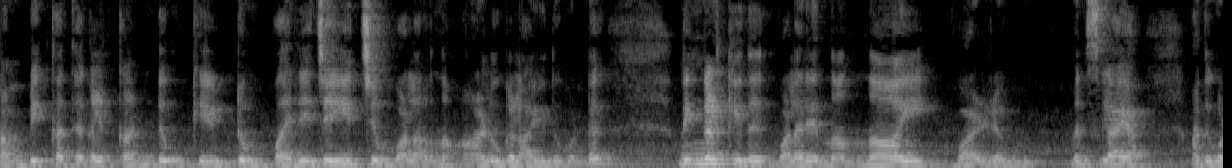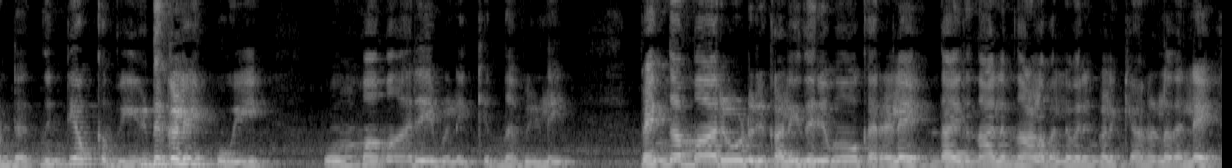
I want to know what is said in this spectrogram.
കമ്പിക്കഥകൾ കണ്ടും കേട്ടും പരിചയിച്ചും വളർന്ന ആളുകളായതുകൊണ്ട് നിങ്ങൾക്കിത് വളരെ നന്നായി വഴങ്ങും. മനസ്സിലായ? അതുകൊണ്ട് നിന്റെയൊക്കെ വീടുകളിൽ പോയി ഉമ്മമാരെ വിളിക്കുന്ന വിളി. പെങ്ങന്മാരോടൊരു കളി തരുമോ കരളെ? എന്തായിരുന്നാലും നാളെ വല്ലവരും കളിക്കാനുള്ളതല്ലേ?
